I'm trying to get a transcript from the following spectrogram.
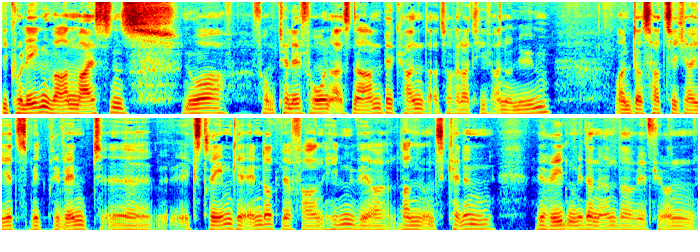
Die Kollegen waren meistens nur vom Telefon als Namen bekannt, also relativ anonym. Und das hat sich ja jetzt mit Prevent äh, extrem geändert. Wir fahren hin, wir lernen uns kennen, wir reden miteinander, wir führen äh,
